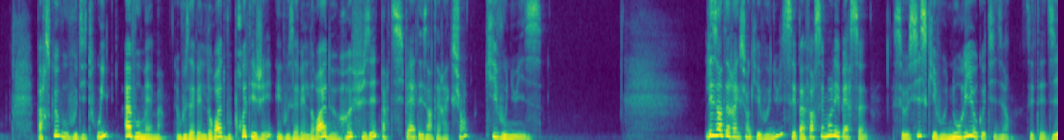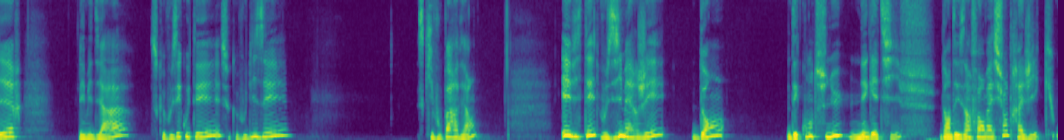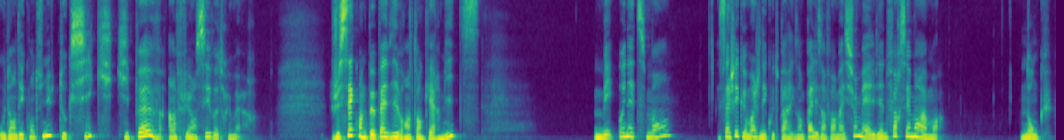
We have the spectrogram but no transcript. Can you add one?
parce que vous vous dites oui à vous-même. Vous avez le droit de vous protéger et vous avez le droit de refuser de participer à des interactions qui vous nuisent. Les interactions qui vous nuisent, c'est pas forcément les personnes. C'est aussi ce qui vous nourrit au quotidien, c'est-à-dire les médias, ce que vous écoutez, ce que vous lisez, ce qui vous parvient. Évitez de vous immerger dans des contenus négatifs, dans des informations tragiques ou dans des contenus toxiques qui peuvent influencer votre humeur. Je sais qu'on ne peut pas vivre en tant qu'ermite, mais honnêtement, sachez que moi, je n'écoute par exemple pas les informations, mais elles viennent forcément à moi. Donc,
